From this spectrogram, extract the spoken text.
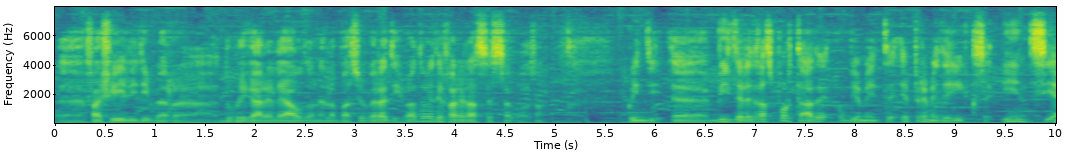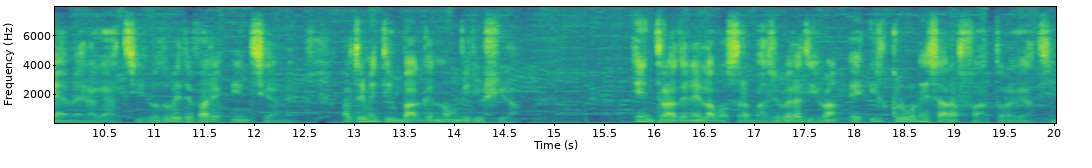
eh, facility per eh, duplicare le auto nella base operativa dovete fare la stessa cosa. Quindi eh, vi teletrasportate ovviamente e premete X insieme ragazzi. Lo dovete fare insieme altrimenti il bug non vi riuscirà. Entrate nella vostra base operativa e il clone sarà fatto ragazzi.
